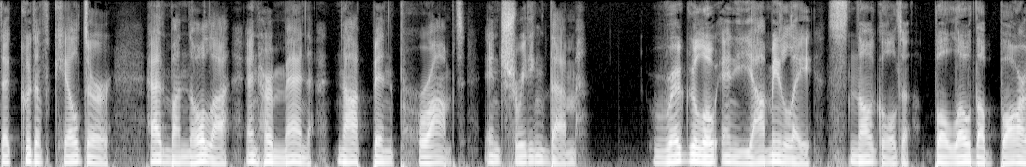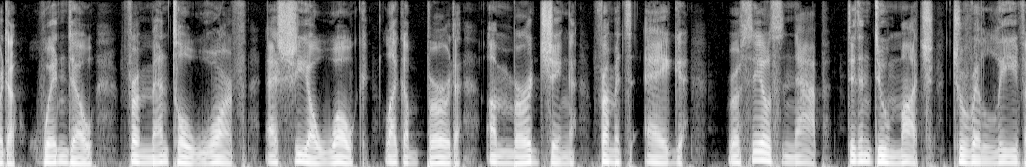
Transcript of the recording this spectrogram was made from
that could have killed her had Manola and her men not been prompt in treating them. Regulo and Yamile snuggled below the barred window for mental warmth as she awoke like a bird emerging from its egg. Rocio's nap didn't do much to relieve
